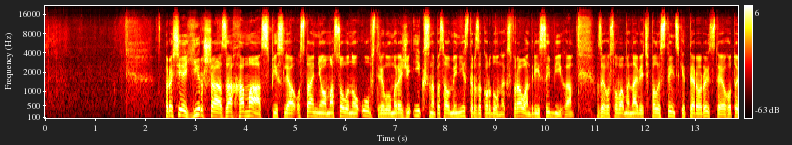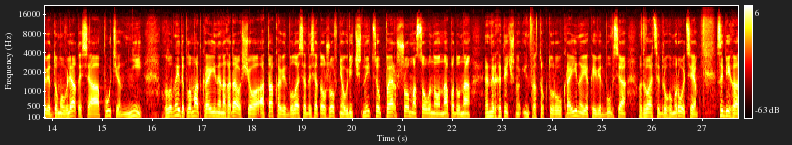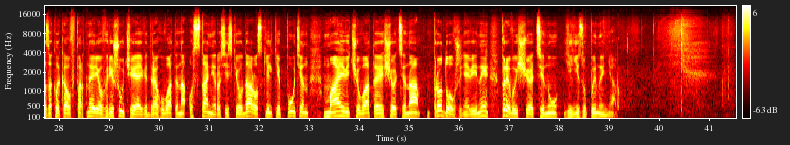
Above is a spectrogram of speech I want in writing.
Росія гірша за Хамас після останнього масованого обстрілу у мережі X, написав міністр закордонних справ Андрій Сибіга. За його словами, навіть палестинські терористи готові домовлятися, а Путін ні. Головний дипломат країни нагадав, що атака відбулася 10 жовтня у річницю першого масованого нападу на енергетичну інфраструктуру України, який відбувся в 22-му році. Сибіга закликав партнерів рішуче відреагувати на останній російський удар, оскільки Путін має відчувати, що ціна продовження війни перевищує ціну її зупинення.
